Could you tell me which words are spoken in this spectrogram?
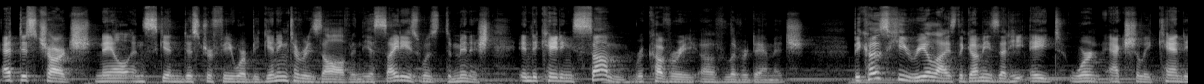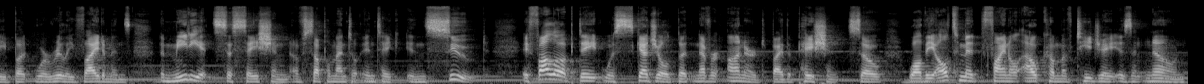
At discharge, nail and skin dystrophy were beginning to resolve and the ascites was diminished, indicating some recovery of liver damage. Because he realized the gummies that he ate weren't actually candy but were really vitamins, immediate cessation of supplemental intake ensued. A follow up date was scheduled but never honored by the patient, so while the ultimate final outcome of TJ isn't known,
